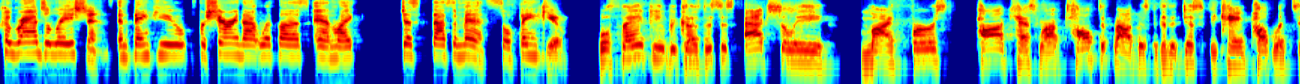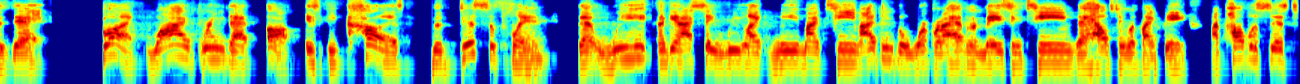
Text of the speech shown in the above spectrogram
Congratulations. And thank you for sharing that with us. And like, just that's immense. So thank you. Well, thank you because this is actually my first podcast where I've talked about this because it just became public today. But why I bring that up is because the discipline that we, again, I say we like me, my team, I do the work, but I have an amazing team that helps me with like being my publicist,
